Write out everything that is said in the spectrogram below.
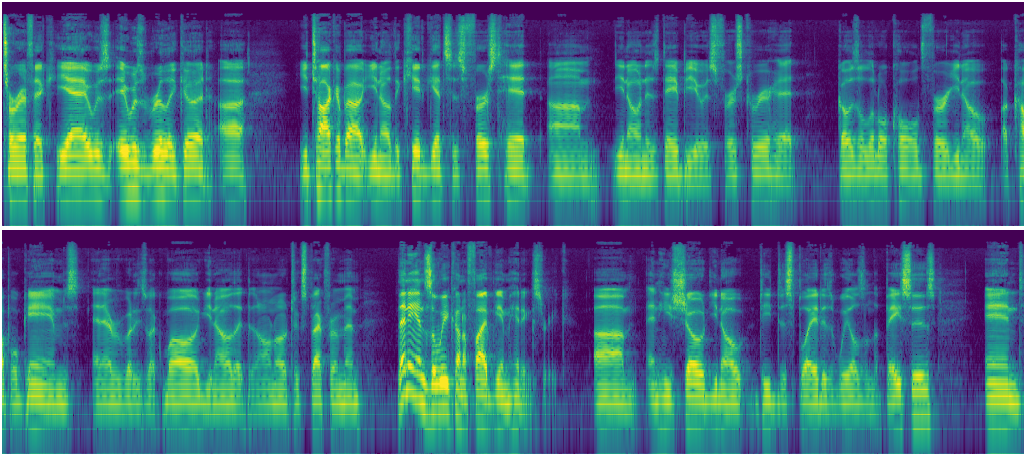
Terrific. Yeah, it was it was really good. Uh, you talk about you know the kid gets his first hit um, you know in his debut his first career hit goes a little cold for you know a couple games and everybody's like well you know they don't know what to expect from him. Then he ends the week on a five game hitting streak um, and he showed you know he displayed his wheels on the bases and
